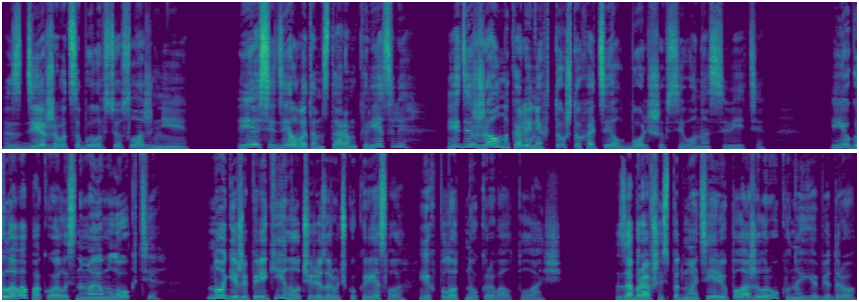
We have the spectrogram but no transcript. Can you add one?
Сдерживаться было все сложнее. Я сидел в этом старом кресле и держал на коленях то, что хотел больше всего на свете. Ее голова покоилась на моем локте, ноги же перекинул через ручку кресла, их плотно укрывал плащ. Забравшись под материю, положил руку на ее бедро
